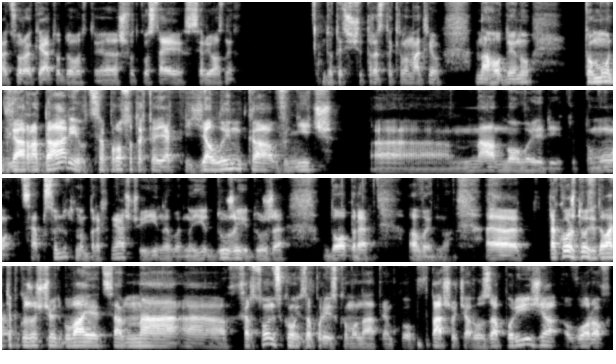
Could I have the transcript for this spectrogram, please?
е, цю ракету до швидкостей серйозних до 1300 кілометрів на годину. Тому для радарів це просто така як ялинка в ніч. Е, На новий рік, тому це абсолютно брехня, що її не видно. Її дуже і дуже добре видно. Е, також друзі, давайте покажу, що відбувається на е, Херсонському і Запорізькому напрямку. В першу чергу Запоріжжя ворог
